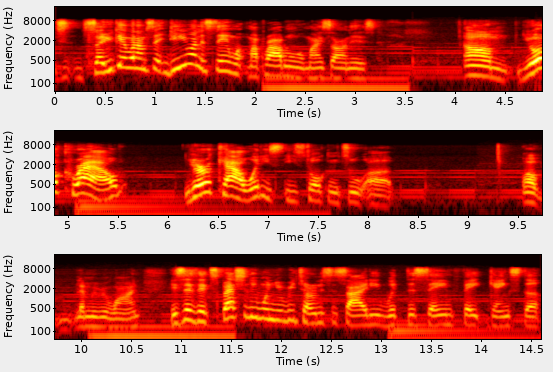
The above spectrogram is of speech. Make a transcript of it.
So you get what I'm saying? Do you understand what my problem with Mysonne is? Um, your crowd, you're a coward. He's, he's talking to uh well, let me rewind. He says, especially when you return to society with the same fake gangster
